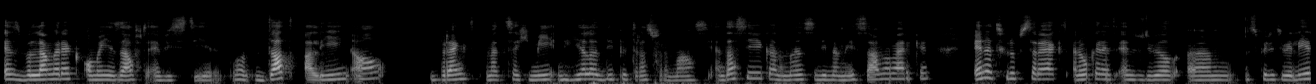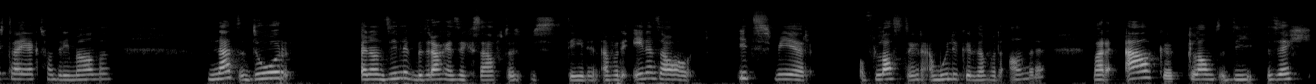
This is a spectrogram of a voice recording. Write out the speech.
is het belangrijk om in jezelf te investeren. Want dat alleen al brengt met zich mee een hele diepe transformatie. En dat zie ik aan de mensen die met mij samenwerken in het groepstraject en ook in het individueel um, spiritueel leertraject van drie maanden. Net door een aanzienlijk bedrag in zichzelf te besteden. En voor de ene zal wel iets meer of lastiger en moeilijker dan voor de andere. Maar elke klant die zich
